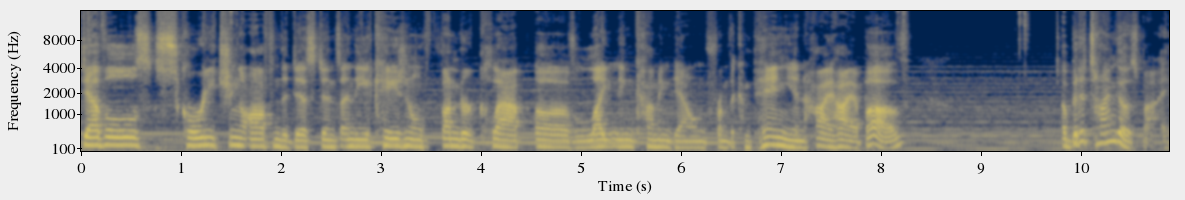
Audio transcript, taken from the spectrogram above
devils screeching off in the distance and the occasional thunderclap of lightning coming down from the companion high high above. A bit of time goes by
